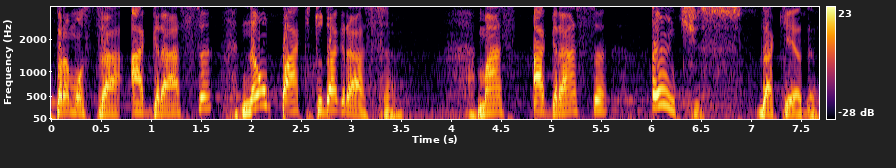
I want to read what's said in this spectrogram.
para mostrar a graça, não o pacto da graça, mas a graça antes da queda.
